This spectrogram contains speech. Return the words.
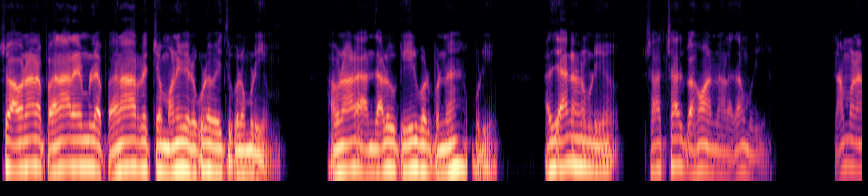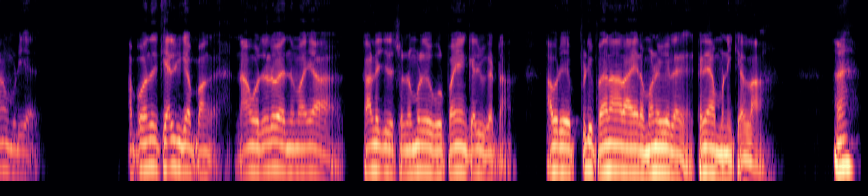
ஸோ அவனால் பதினாறாயிரம் இல்லை பதினாறு லட்சம் மனைவியரை கூட வைத்துக்கொள்ள முடியும். அவனால் அந்த அளவுக்கு ஈடுபாடு பண்ண முடியும். அது யாரால முடியும்? சாட்சாத் பகவானால் தான் முடியும். நம்மளால முடியாது. அப்போ வந்து கேள்வி கேட்பாங்க. நான் ஒரு தடவை இந்த மாதிரியா காலேஜில் சொல்லும்போது ஒரு பையன் கேள்வி கேட்டான். அவர் எப்படி பதினாறாயிரம் மனைவியில் கல்யாணம் பண்ணிக்கலாம்? ஆ?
